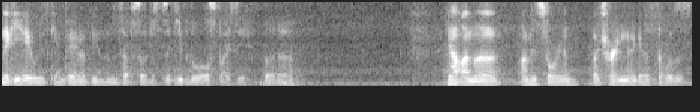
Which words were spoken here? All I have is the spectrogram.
Nikki Haley's campaign at the end of this episode just to keep it a little spicy. But uh, yeah, I'm a I'm historian by training. I guess I was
